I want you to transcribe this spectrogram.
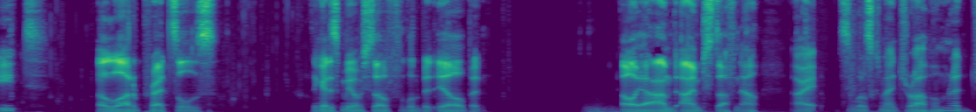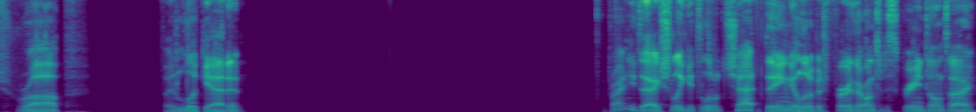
Eat a lot of pretzels. I think I just made myself a little bit ill, but... Oh yeah, I'm, I'm stuffed now. All right, let's see, what else can I drop? I'm going to drop... If I look at it... Probably need to actually get the little chat thing a little bit further onto the screen, don't I?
